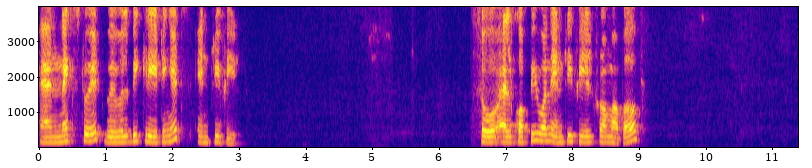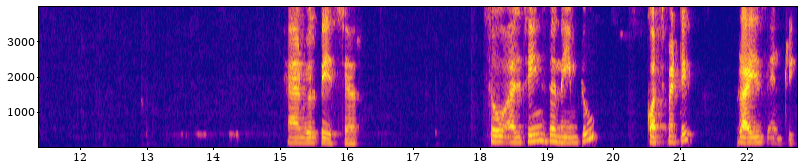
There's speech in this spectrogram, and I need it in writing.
and next to it we will be creating its entry field. So I'll copy one entry field from above and we'll paste here. So I'll change the name to cosmetic price entry.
